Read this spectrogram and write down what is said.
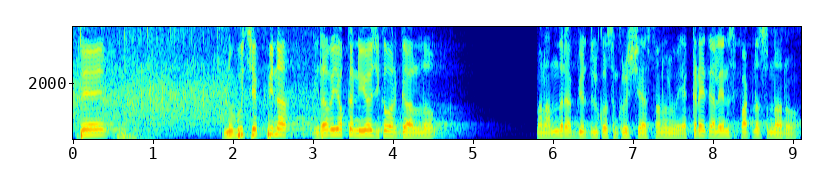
అంటే నువ్వు చెప్పిన ఇరవై ఒక్క నియోజకవర్గాల్లో మన అందరి అభ్యర్థుల కోసం కృషి చేస్తాను. నువ్వు ఎక్కడైతే అలయన్స్ పార్ట్నర్స్ ఉన్నారో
